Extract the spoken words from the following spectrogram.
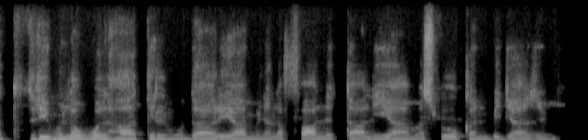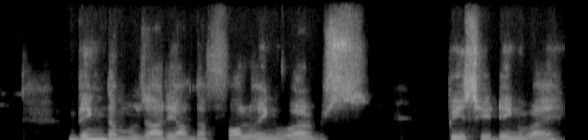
التدريب الأول هات المضارع من الأفعال التالية مسبوقا بجازم Bring the muzari of the following verbs preceding by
